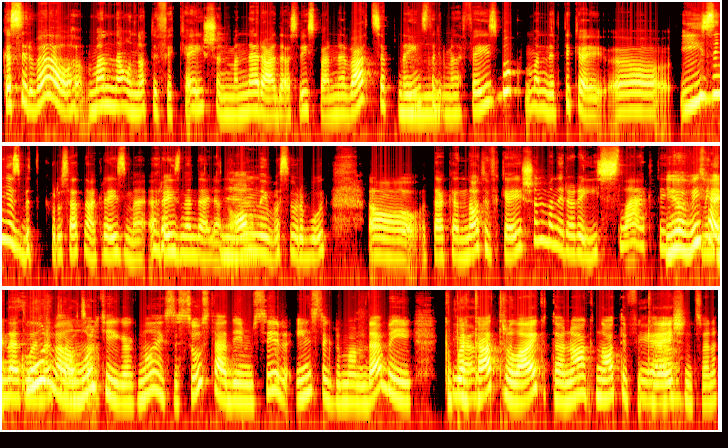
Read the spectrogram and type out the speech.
kas ir vēl, man nav notifikācija, man nerādās vispār ne WhatsApp, ne Mhm. Instagram, ne Facebook. Man ir tikai uh, īsiņas, bet kuras atnāk reizē reiz nedēļā, no Jā. omnibus varbūt. Uh, tā kā notifikācija man ir arī izslēgta. Jo vispār, net- kur vēl muļķīgāk, man liekas, tas uzstādījums ir Instagramam dabīgi, ka par Jā. katru laiku tā nāk notifikācijas.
